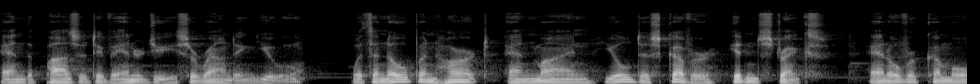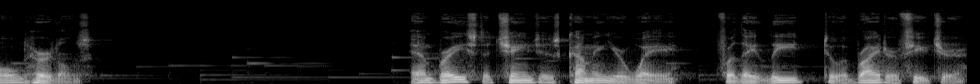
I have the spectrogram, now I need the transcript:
and the positive energy surrounding you. With an open heart and mind, you'll discover hidden strengths and overcome old hurdles Embrace the changes coming your way, for they lead to a brighter future.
